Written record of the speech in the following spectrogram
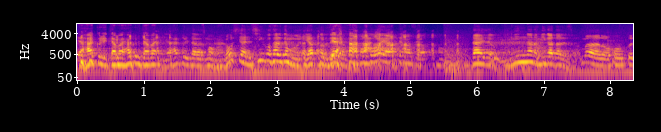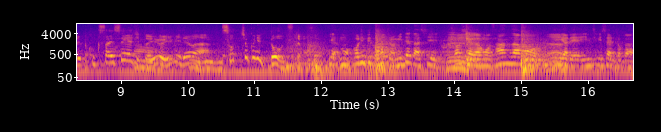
いや薄利多売薄利多売いや薄利多売もうロシアに侵攻されてもやっとるで本当はやってますようん大丈夫。みんなの味方ですわ。まああの本当に国際政治という意味では率直にどう映ってます？いやもうオリンピックもちろん見てたし、ロシアがもう散々もうリーガでインチキしたりとか、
